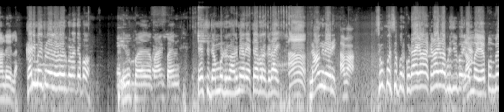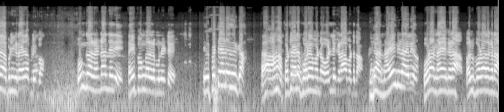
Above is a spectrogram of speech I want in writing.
ஆண்டே இல்ல. கறி மதிப்பில் எவ்வளவு இருக்கும் நினைச்சப்போ? இது டேஸ்ட் ஜம்முன்னு இருக்கும். அருமையான எட்டாபுரம் கிடாய். ஆ. நாங்குநேரி. ஆமா. சூப்பர் சூப்பர். குடாய்களா கிடாய்களா பிடிச்சிட்டு போறீங்க? நம்ம எப்பவுமே அப்படி கிடையாது பிடிப்போம். பொங்கல் ரெண்டாம் தேதி தை பொங்கல் முன்னிட்டு. இது பெட்டையாடு எதுவும் இருக்கா? ஆஹா பொட்டாடே போடவே மாட்டோம். ஒன்லி கிடா மட்டும் தான் கிடா நயம் கிடாயிலையும் பூரா நாயம் கடா. பல் போடாத கடா.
